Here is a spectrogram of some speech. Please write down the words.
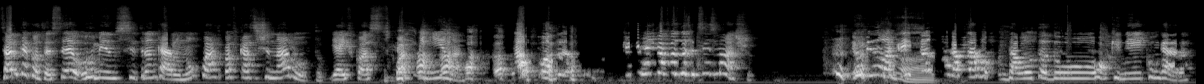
Sabe o que aconteceu? Os meninos se trancaram num quarto pra ficar assistindo Naruto. E aí ficou as quatro meninas lá fora. O que, que a gente vai fazer com esses machos? Eu me larguei Ah. tanto por causa da, da luta do Rock Lee com o Gara.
